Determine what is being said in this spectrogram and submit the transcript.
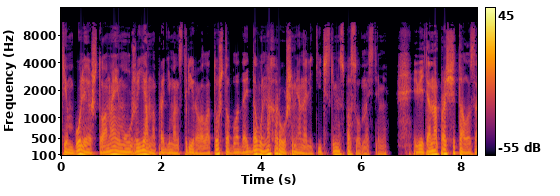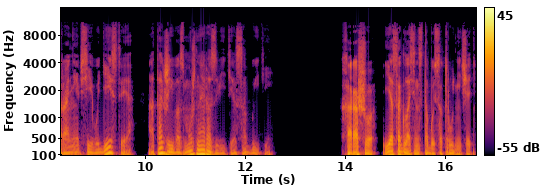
Тем более, что она ему уже явно продемонстрировала то, что обладает довольно хорошими аналитическими способностями. Ведь она просчитала заранее все его действия, а также и возможное развитие событий. Хорошо, я согласен с тобой сотрудничать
